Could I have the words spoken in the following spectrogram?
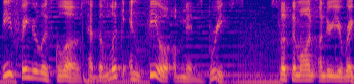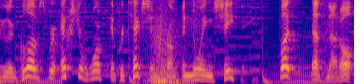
these fingerless gloves have the look and feel of men's briefs. Slip them on under your regular gloves for extra warmth and protection from annoying chafing. But that's not all.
